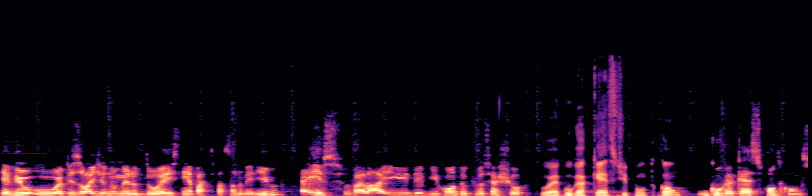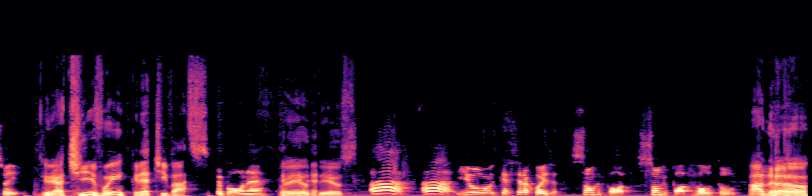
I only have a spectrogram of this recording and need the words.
teve o, o episódio número 2, tem a participação do Merigo. É isso, vai lá e de- me conta o que você achou. Ué, gugacast.com? GugaCast.com, isso aí. Criativo, hein? Criativaço. Foi bom, né? Meu Deus. Ah, ah, e o terceira coisa, Song Pop. Song Pop voltou. Ah, não.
